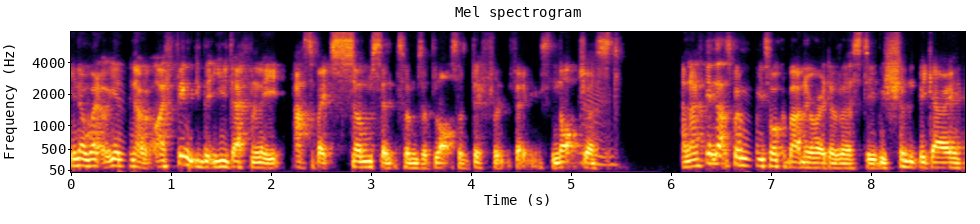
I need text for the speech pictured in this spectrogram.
you know, when, you know, I think that you definitely activate some symptoms of lots of different things, not just. Mm. And I think that's when we talk about neurodiversity, we shouldn't be going,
